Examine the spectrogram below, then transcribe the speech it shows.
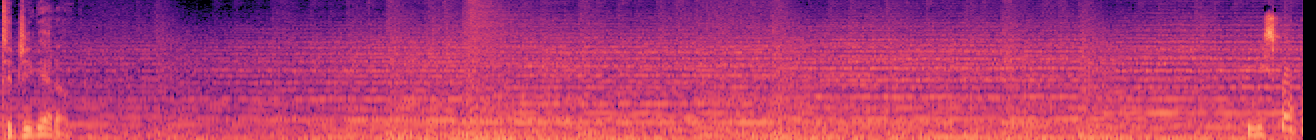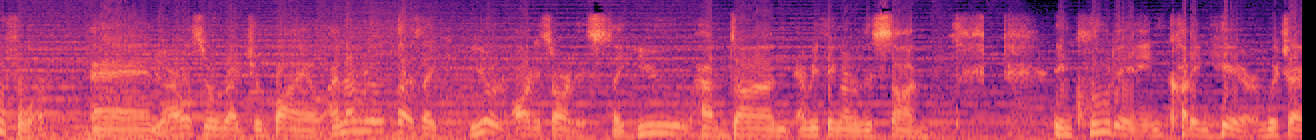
to Jeghetto. We spoke before, and I also read your bio, and I realized like you're an artist, artist. Like you have done everything under the sun, including cutting hair, which I,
